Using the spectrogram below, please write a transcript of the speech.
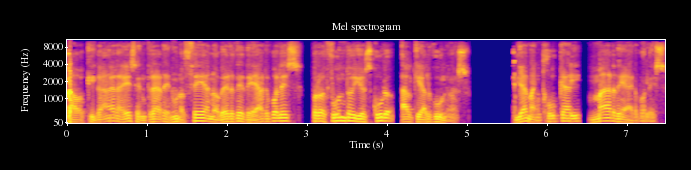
Aokigahara es entrar en un océano verde de árboles, profundo y oscuro, al que algunos llaman Hukai, mar de árboles.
